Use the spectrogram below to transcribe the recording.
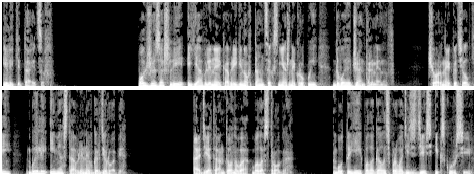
Или китайцев. Позже зашли явленные Ковригину в танцах снежной крупы двое джентльменов. Черные котелки — были ими оставлены в гардеробе. Одета Антонова была строго. Будто ей полагалось проводить здесь экскурсии.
